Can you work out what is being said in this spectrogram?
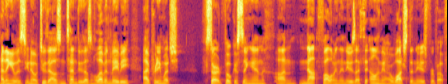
I think it was you know 2010, 2011 maybe. I pretty much started focusing in on not following the news. I think only thing I watched the news for about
